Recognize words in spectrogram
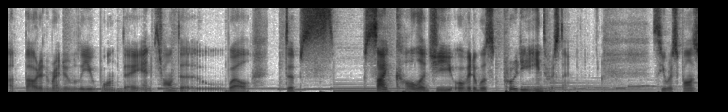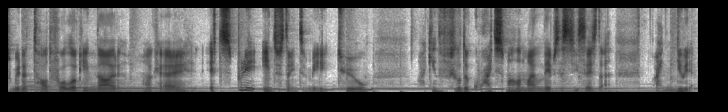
about it randomly one day and found the, well, the psychology of it was pretty interesting. She responds with a thoughtful looking nod. Okay, it's pretty interesting to me too. I can feel the quiet smile on my lips as she says that. I knew it.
